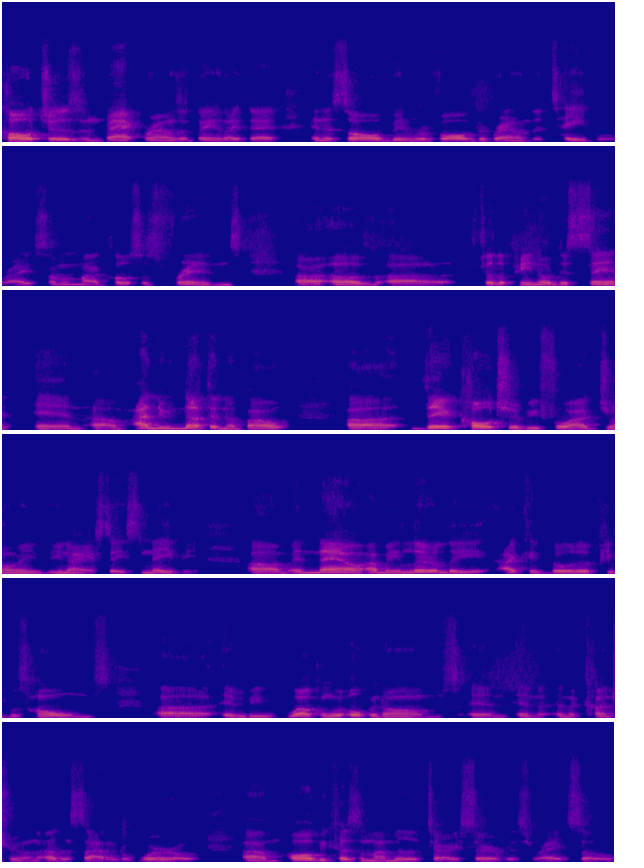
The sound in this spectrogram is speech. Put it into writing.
cultures and backgrounds and things like that. And it's all been revolved around the table, right? Some of my closest friends are of uh, Filipino descent, and um, I knew nothing about uh, their culture before I joined the United States Navy. Um, and now, I mean, literally, I could go to people's homes uh, and be welcomed with open arms in, in, in a country on the other side of the world, um, all because of my military service, right? So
